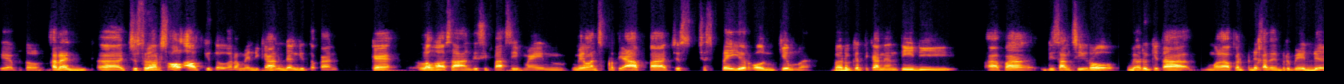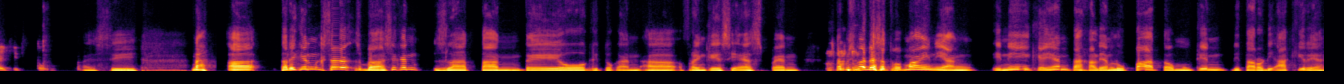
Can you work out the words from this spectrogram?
iya betul. Karena uh, justru harus all out gitu, karena main di kandang gitu kan. Kayak lo nggak usah antisipasi main Milan seperti apa, just just play your own game lah. Baru ketika nanti di apa di San Siro, baru kita melakukan pendekatan yang berbeda gitu. I see. Nah, eh, tadi kan kita bahasnya kan Zlatan, Theo gitu kan, eh Frank Casey, Espen. Tapi sebenarnya ada satu pemain yang ini kayaknya entah kalian lupa atau mungkin ditaruh di akhir ya.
